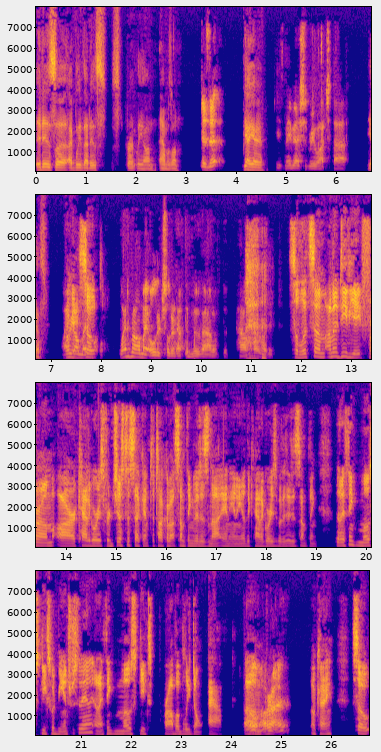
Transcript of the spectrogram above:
it is. Uh, I believe that is currently on Amazon. Is it? Yeah, yeah, yeah. Jeez, maybe I should rewatch that. Yes. Why Okay, my, so why did all my older children have to move out of the house already? so let's um I'm going to deviate from our categories for just a second to talk about something that is not in any of the categories, but it is something that I think most geeks would be interested in, and I think most geeks probably don't have. Oh, Um, all right. Okay. So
